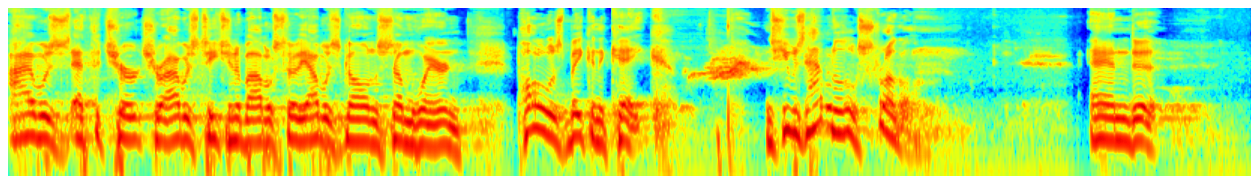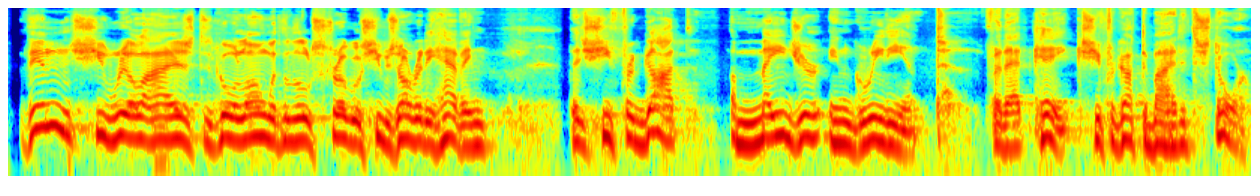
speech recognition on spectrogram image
I was at the church or I was teaching a Bible study. I was gone somewhere and Paula was baking a cake. And she was having a little struggle. And uh, then she realized to go along with the little struggle she was already having that she forgot a major ingredient for that cake. She forgot to buy it at the store.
